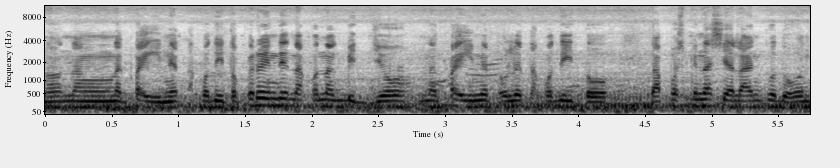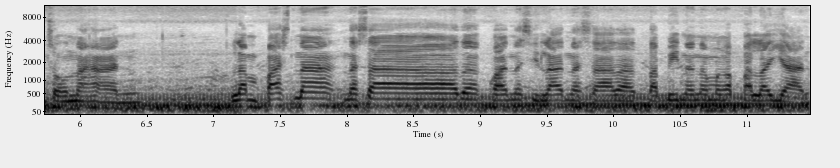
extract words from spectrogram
no nang nagpainit ako dito. Pero hindi na ako nagvideo. Nagpainit ulit ako dito. Tapos pinasyalan ko doon sa unahan. Lampas na nasa kuha na sila nasa tabi na ng mga palayan.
